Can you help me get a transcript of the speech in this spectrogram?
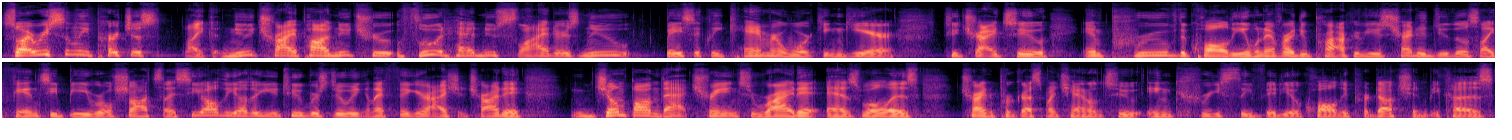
So I recently purchased like new tripod, new true fluid head, new sliders, new basically camera working gear to try to improve the quality. And whenever I do product reviews, try to do those like fancy B roll shots I see all the other YouTubers doing. And I figure I should try to jump on that train to ride it as well as trying to progress my channel to increase the video quality production because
